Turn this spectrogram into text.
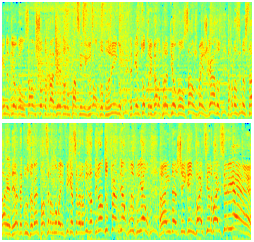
Ainda Diogo Gonçalves, solta para a direita, num passe em diagonal para o Pedrinho. Adiantou Trivela para Diogo Gonçalves, bem jogado. Aproxima-se da área direita, cruzamento, pode ser no Benfica. Severovisa tirou, defendeu Felipe Leão. Ainda Chiquinho, vai ser, vai ser e é!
